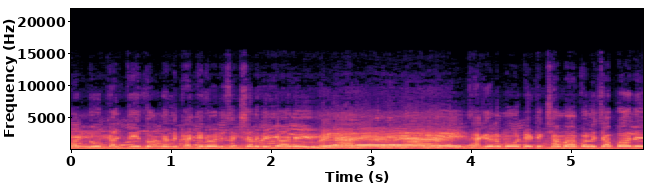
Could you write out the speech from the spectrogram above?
లడ్డు కల్తీ దొంగల్ని కఠినమైన శిక్షలు వేయాలి. జగన్మోహన్ రెడ్డి క్షమాపణలు చెప్పాలి.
